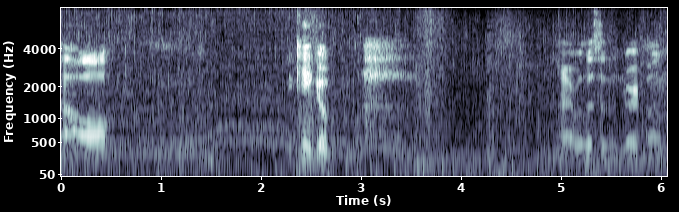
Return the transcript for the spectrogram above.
Oh. You can't go. Alright, well, this isn't very fun.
